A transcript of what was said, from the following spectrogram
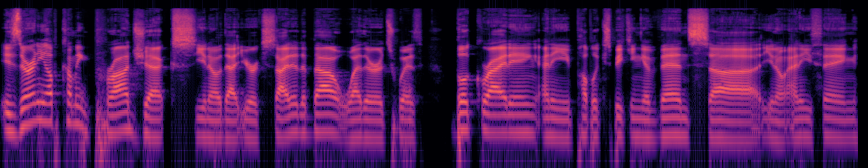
Is there any upcoming projects you know that you're excited about, whether it's with book writing, any public speaking events, uh, you know, anything?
